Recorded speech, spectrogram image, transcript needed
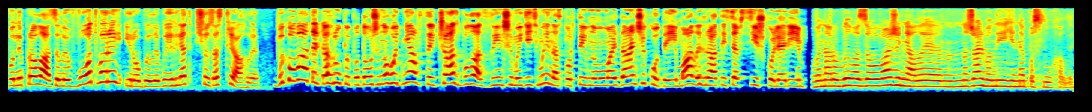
Вони пролазили в отвори і робили вигляд, що застрягли. Вихователька групи подовженого дня в цей час була з іншими дітьми на спортивному майданчику, де і мали гратися всі школярі. Вона робила зауваження, але, на жаль, вони її не послухали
